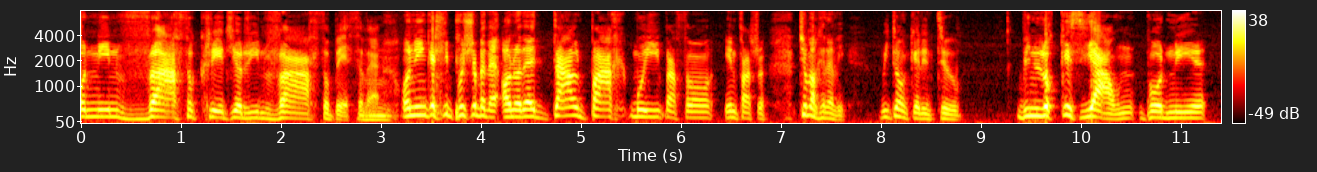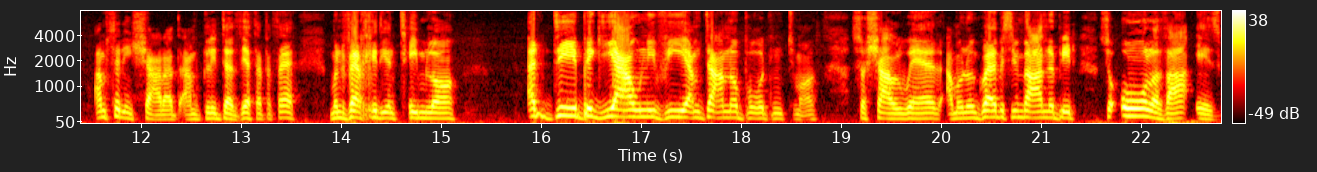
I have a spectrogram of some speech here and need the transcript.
o'n i'n fath o credu o'r un fath o beth o fe. Mm. O'n i'n gallu pwysio bethau, ond oedd e dal bach mwy fath o un ffasiwn. Ti'n ma gyda fi, we don't get into... Fi'n lwcus iawn bod ni, amser ni'n siarad am glidyddiaeth a pethau, mae'n ferchyd i'n teimlo yn debyg iawn i fi amdano bod yn, ti'n mo, socialwyr, a maen nhw'n gweld beth sy'n fan y byd. So all of that is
